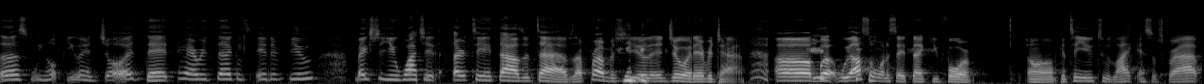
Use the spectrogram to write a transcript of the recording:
us. We hope you enjoyed that Harry Douglas interview. Make sure you watch it 13,000 times. I promise you'll enjoy it every time. Uh, but we also want to say thank you for um, continue to like and subscribe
